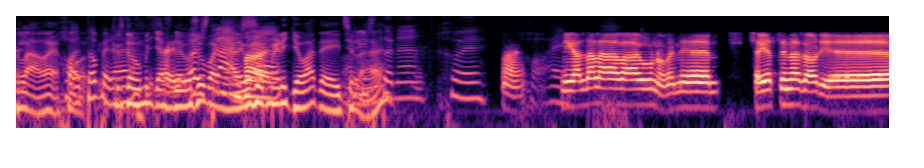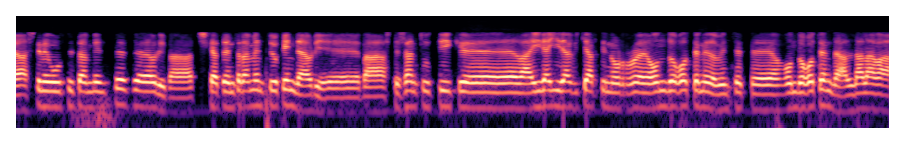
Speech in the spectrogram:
erla, bai, jo. Topera, Kriston eh? humiltasun Bai. egozu, baina egozu Bai. meritxo bat eh, itzela, eh? Kristona, joe. Bai. Ni galdala, ba, uno, ben, eh, saiatzen naz, ba, hori, eh, azkenen urtetan bintzet, eh, hori, ba, txikate entrenamentu ekin da, hori, eh, ba, azte santutik, eh, ba, ira ira bitartin hor eh, ondo goten edo bintzet eh, ondo goten da, aldala, ba,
